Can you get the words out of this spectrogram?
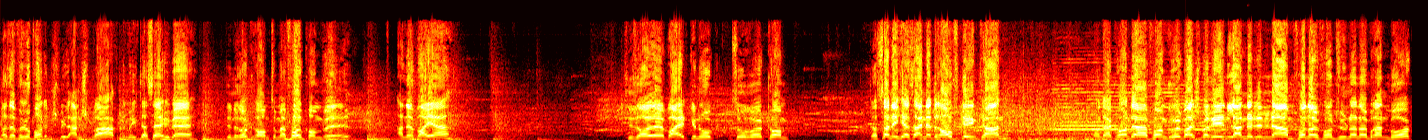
was er schon vor dem Spiel ansprach, nämlich dass er über den Rückraum zum Erfolg kommen will. Anne Weyer. Sie soll äh, weit genug zurückkommen, dass da nicht erst einer draufgehen kann. Und der Konter von Grönwald Schwerin landet in den Armen von Fortuna Neubrandenburg.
